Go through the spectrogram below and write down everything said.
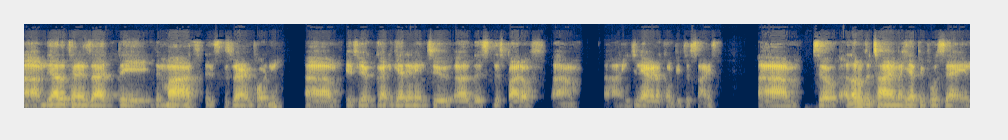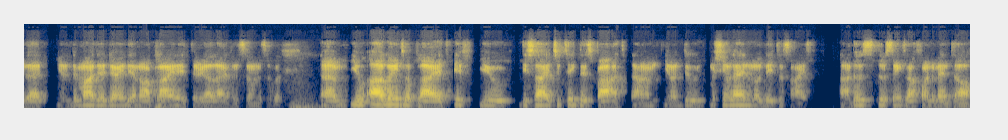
Um, the other thing is that the the math is, is very important if you're getting into uh, this this part of uh, engineering or computer science. Um, so a lot of the time, I hear people saying that you know, the math they're doing, they're not applying it to real life and so on and so forth um, you are going to apply it if you decide to take this path, um, you know, do machine learning or data science. Uh, those those things are fundamental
